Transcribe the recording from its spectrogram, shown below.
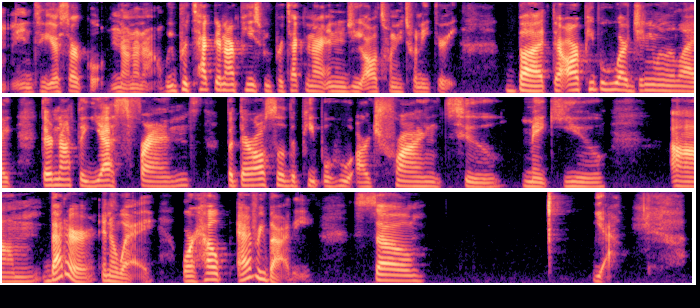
into your circle. No, no, no. We protecting our peace, we protecting our energy all 2023. But there are people who are genuinely like, they're not the yes friends, but they're also the people who are trying to make you um, better in a way or help everybody. So, yeah.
